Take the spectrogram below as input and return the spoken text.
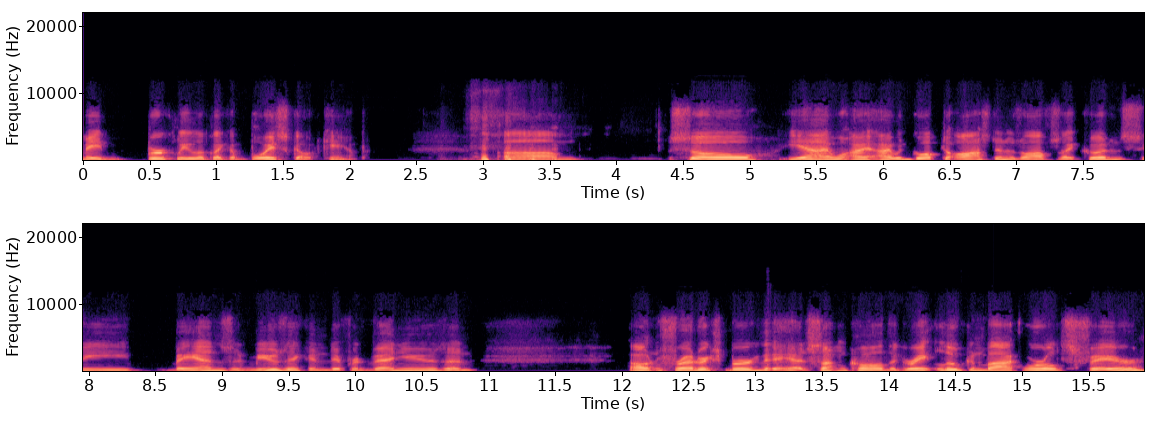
made Berkeley look like a Boy Scout camp. um, so yeah, I, I, would go up to Austin as often as I could and see bands and music and different venues. And out in Fredericksburg, they had something called the Great Luckenbach World's Fair.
